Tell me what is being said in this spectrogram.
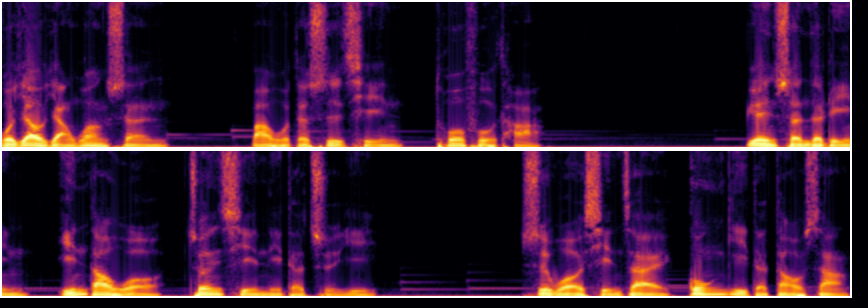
我要仰望神，把我的事情托付他。愿神的灵引导我遵行你的旨意，使我行在公义的道上，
